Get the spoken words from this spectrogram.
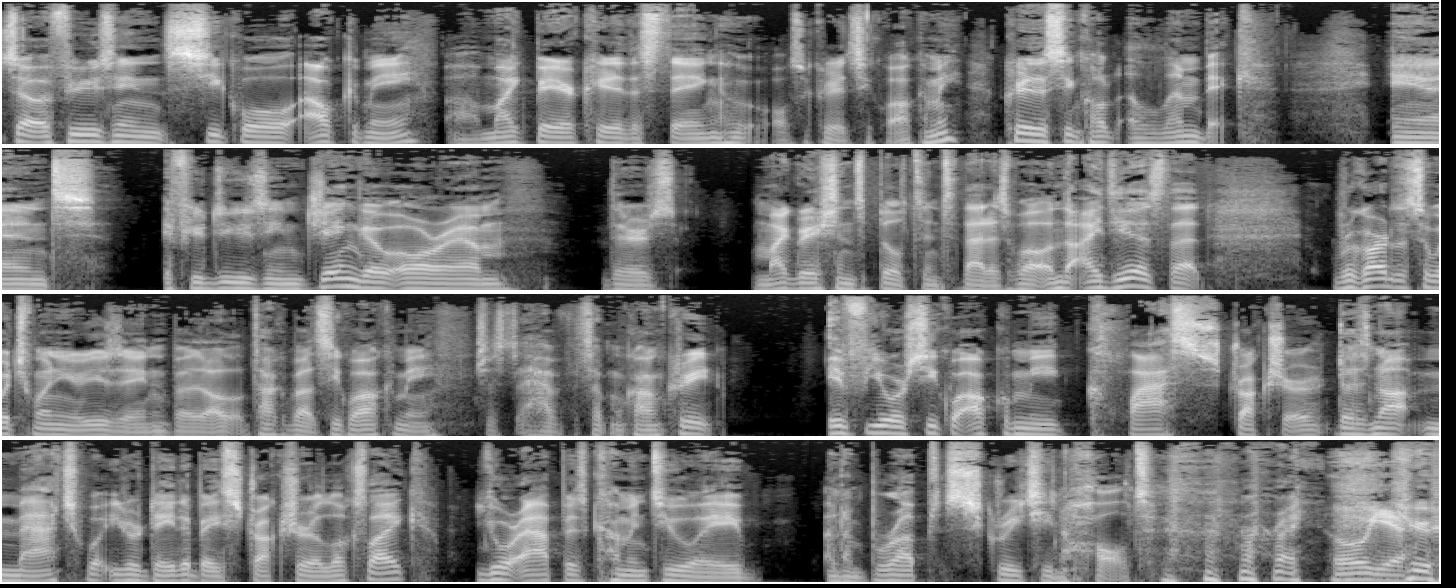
So if you're using SQL Alchemy, uh, Mike Bayer created this thing, who also created SQL Alchemy, created this thing called Alembic. And if you're using Django ORM, there's migrations built into that as well. And the idea is that regardless of which one you're using, but I'll talk about SQL Alchemy just to have something concrete. If your SQL Alchemy class structure does not match what your database structure looks like, your app is coming to a an abrupt screeching halt, right? Oh yeah, you're,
